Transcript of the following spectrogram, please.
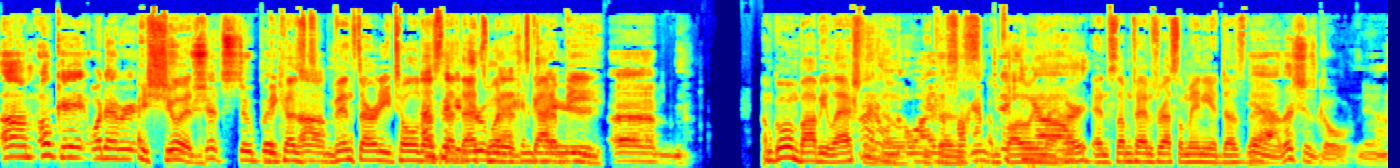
Um. Okay. Whatever. I should. Shit's stupid. because um, Vince already told us that that's Drew what it's got to be. Um. I'm going Bobby Lashley I don't though know why the fuck I'm I'm following my heart, and sometimes WrestleMania does that. Yeah. Let's just go. Yeah.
